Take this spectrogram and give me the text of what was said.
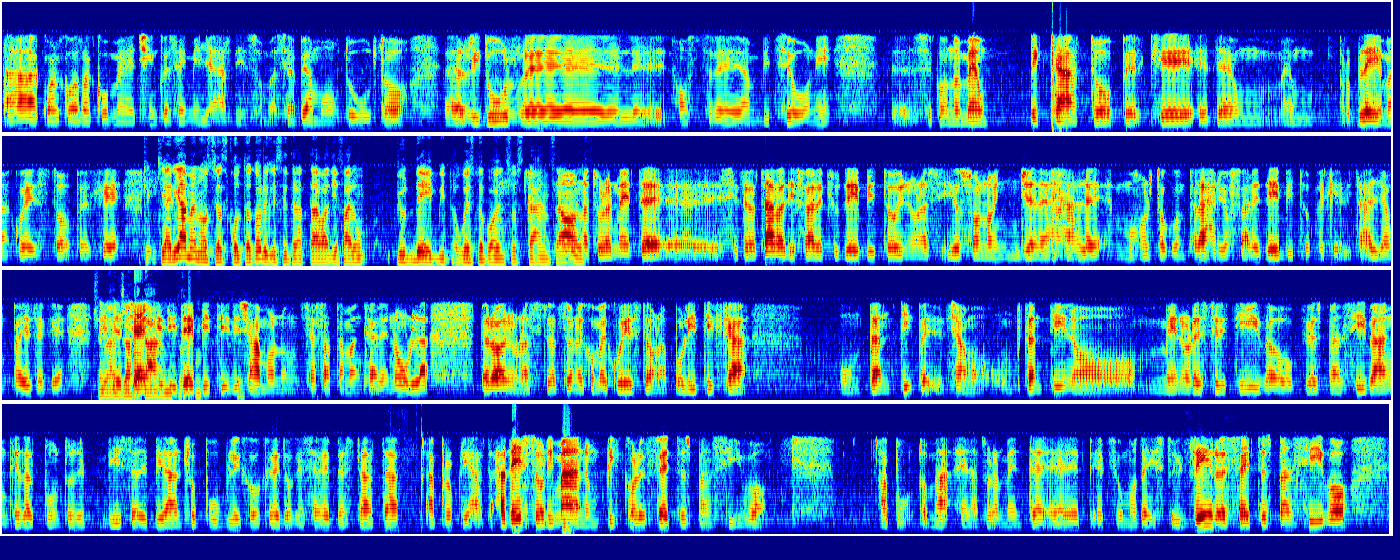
a qualcosa come 5-6 miliardi, insomma se abbiamo dovuto eh, ridurre le nostre ambizioni, eh, secondo me è un peccato perché ed è un, è un problema questo perché... Chiariamo ai nostri ascoltatori che si trattava di fare un, più debito, questo poi in sostanza. No, naturalmente eh, si trattava di fare più debito, una, io sono in generale molto contrario a fare debito perché l'Italia è un paese che Ce nei decenni di debiti diciamo, non si è fatta mancare nulla, però in una situazione come questa una politica un, tanti, diciamo, un tantino meno restrittiva o più espansiva anche dal punto di vista del bilancio pubblico credo che sarebbe stata appropriata. Adesso rimane un piccolo effetto espansivo, appunto, ma è naturalmente è, è più modesto. Il vero effetto espansivo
